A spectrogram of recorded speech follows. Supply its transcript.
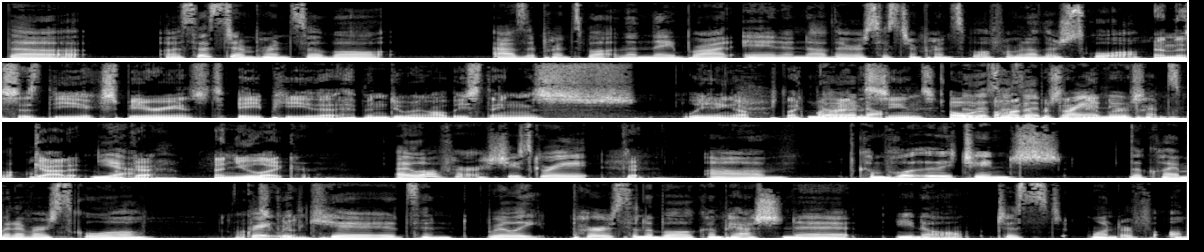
the assistant principal as a principal and then they brought in another assistant principal from another school And this is the experienced AP that have been doing all these things leading up, like No, behind no, the no. scenes. No, Oh, this is a 100% brand new person. principal. Got it. Yeah. Okay. And you like her. i love her she's great Good. um, completely changed the climate of our school. That's Great good. with kids and really personable, compassionate, you know, just wonderful.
